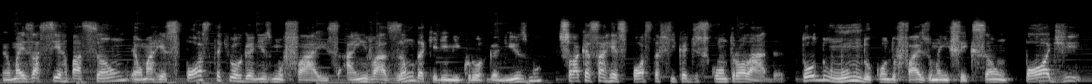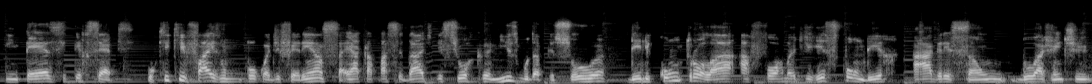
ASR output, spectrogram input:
é uma exacerbação, é uma resposta que o organismo faz à invasão daquele microorganismo, só que essa resposta fica descontrolada. Todo mundo, quando faz uma infecção, pode, em tese, ter sepse. O que, que faz um pouco a diferença é a capacidade desse organismo da pessoa dele controlar a forma de responder à agressão do agente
